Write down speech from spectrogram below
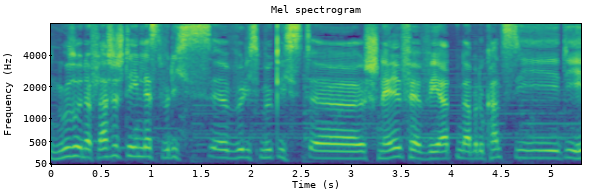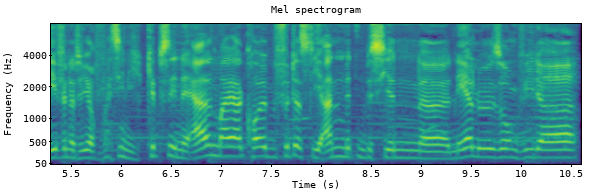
nur so in der Flasche stehen lässt, würde ich es äh, würd ich's möglichst äh, schnell verwerten. Aber du kannst die, die Hefe natürlich auch, weiß ich nicht, kippst sie in eine Erlenmeyer-Kolben, fütterst die an mit ein bisschen äh, Nährlösung wieder,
